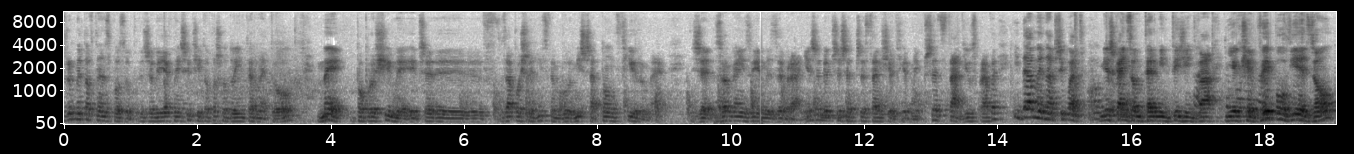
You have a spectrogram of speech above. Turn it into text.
zróbmy to w ten sposób, żeby jak najszybciej to poszło do internetu. My poprosimy y, y, za pośrednictwem burmistrza tą firmę, że zorganizujemy zebranie, żeby przyszedł przedstawiciel firmy, przedstawił sprawę i damy na przykład mieszkańcom termin tydzień, dwa, niech się wypowiedzą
